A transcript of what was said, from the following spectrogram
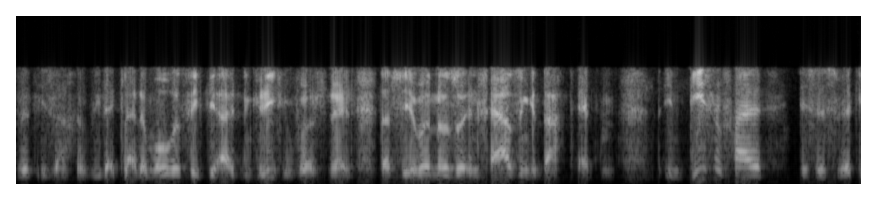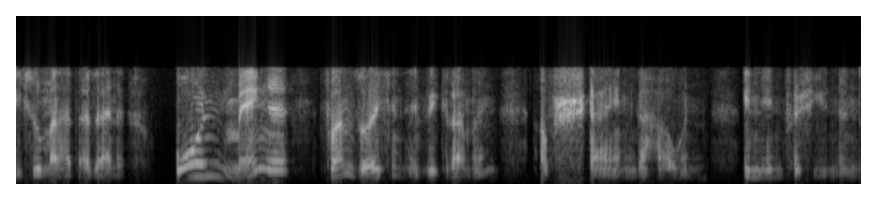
wird die Sache, wie der kleine Moritz sich die alten Griechen vorstellt, dass sie immer nur so in Versen gedacht hätten. In diesem Fall ist es wirklich so, man hat also eine Unmenge von solchen Epigrammen auf Stein gehauen in den verschiedenen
